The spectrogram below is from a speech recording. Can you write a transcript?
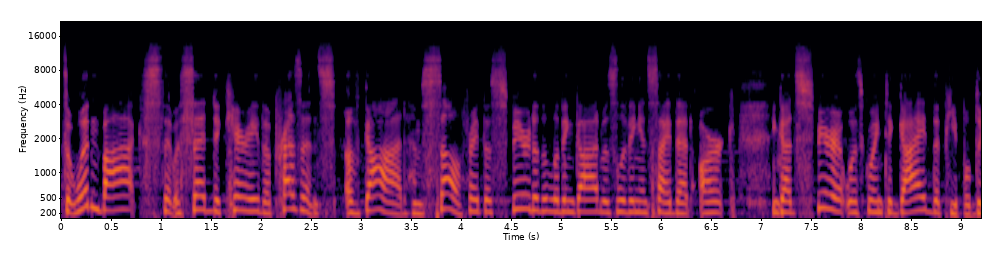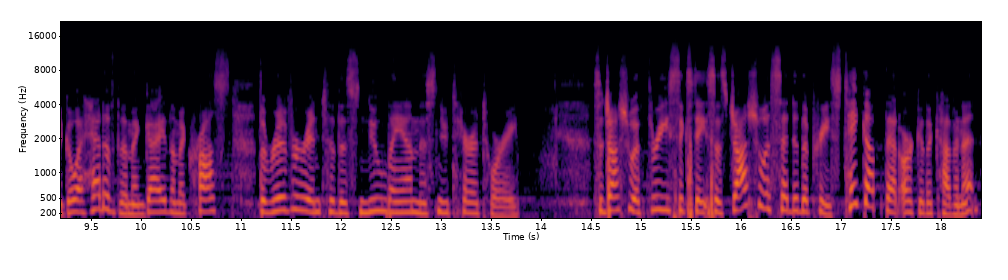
It's a wooden box that was said to carry the presence of God Himself, right? The Spirit of the living God was living inside that ark, and God's Spirit was going to guide the people, to go ahead of them and guide them across the river into this new land, this new territory. So Joshua 3 6 8 says, Joshua said to the priests, Take up that ark of the covenant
